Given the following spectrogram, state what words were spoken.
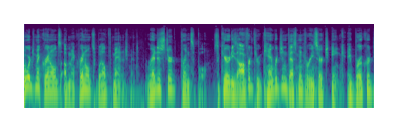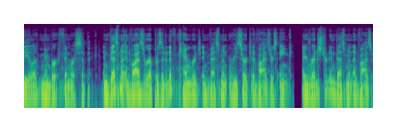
George McReynolds of McReynolds Wealth Management, registered principal. Securities offered through Cambridge Investment Research Inc., a broker dealer member FINRA SIPC. Investment advisor representative, Cambridge Investment Research Advisors Inc., a registered investment advisor.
